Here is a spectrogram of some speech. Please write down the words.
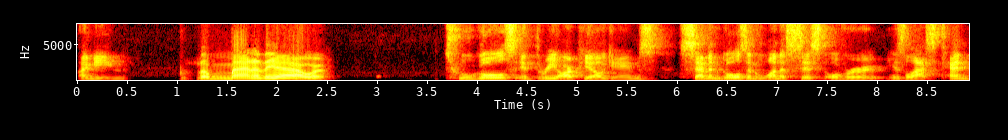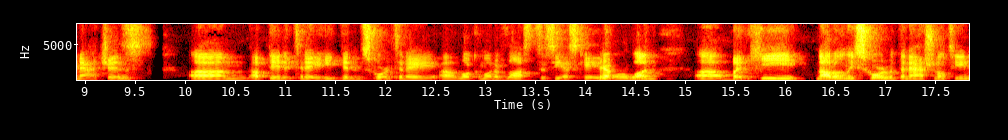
I mean, The man of the hour. two goals in three RPL games, seven goals and one assist over his last ten matches. Um, updated today, he didn't score today. Uh, Lokomotiv lost to CSK four one. Uh, but he not only scored with the national team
